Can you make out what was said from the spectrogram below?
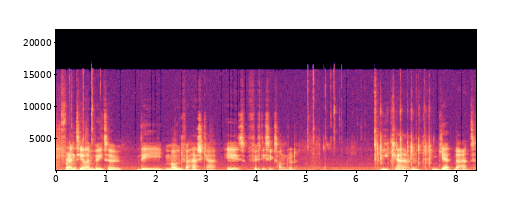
for NTLM v2, the mode for hashcat is 5600. You can get that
